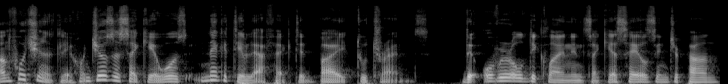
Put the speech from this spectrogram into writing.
Unfortunately, Honjozo sake was negatively affected by two trends. The overall decline in sake sales in Japan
